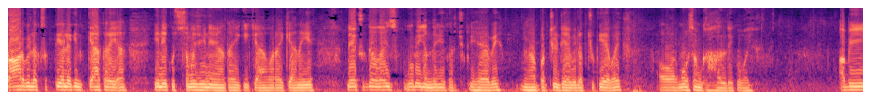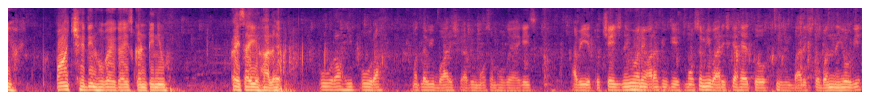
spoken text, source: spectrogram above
तार भी लग सकती है, लेकिन क्या करे यार? इन्हें कुछ समझ ही नहीं आता है कि क्या हो रहा है, क्या नहीं है। देख सकते हो गाइस पूरी गंदगी कर चुकी है अभी। यहाँ पर चींटियाँ भी लग चुकी है भाई। और मौसम का हाल देखो भाई। अभी पाँच छः दिन हो गए गाइस कंटिन्यू ऐसा ही हाल है। पूरा ही पूरा। मतलब कि बारिश का भी मौसम हो गया है गाइस अभी ये तो चेंज नहीं होने वाला, क्योंकि मौसम ही बारिश का है तो बारिश तो बंद नहीं होगी।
